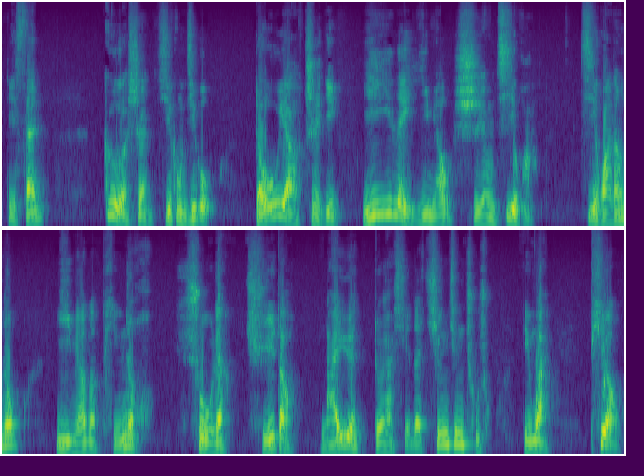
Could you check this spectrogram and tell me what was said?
第三，各省疾控机构都要制定一类疫苗使用计划，计划当中疫苗的品种、数量、渠道、来源都要写得清清楚楚。另外，票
